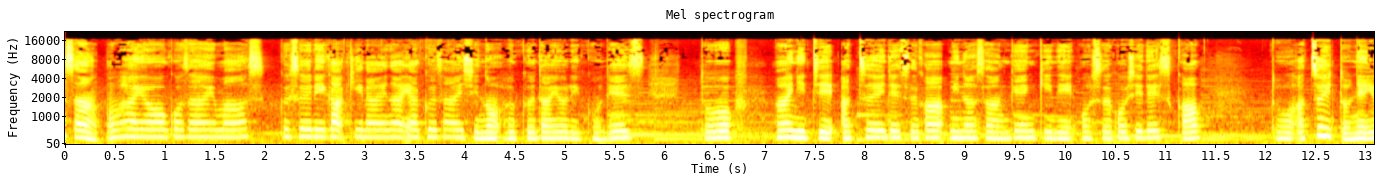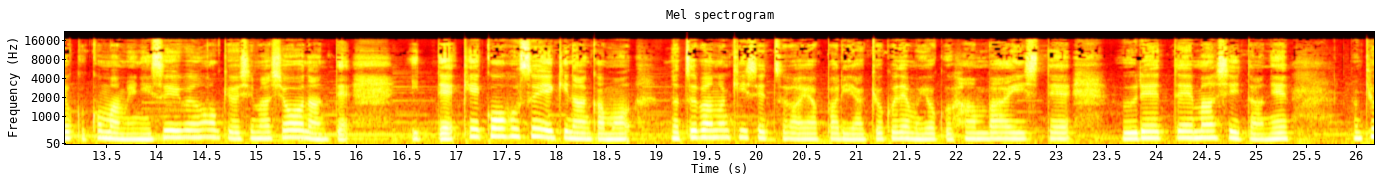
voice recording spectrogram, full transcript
さんおはようございます。薬が嫌いな薬剤師の福田由里子です。と毎日暑いですが皆さん元気にお過ごしですか？と暑いとねよくこまめに水分補給しましょうなんて言って経口補水液なんかも夏場の季節はやっぱり薬局でもよく販売して売れてましたね。今日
